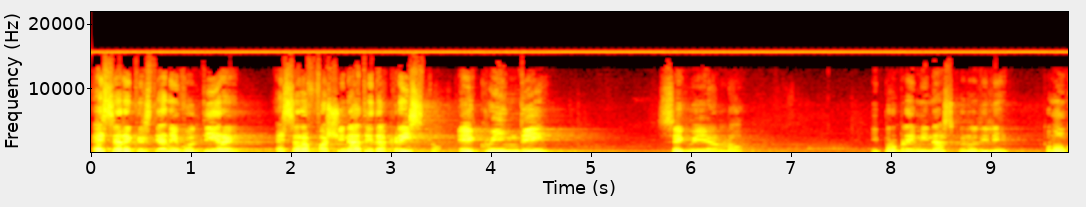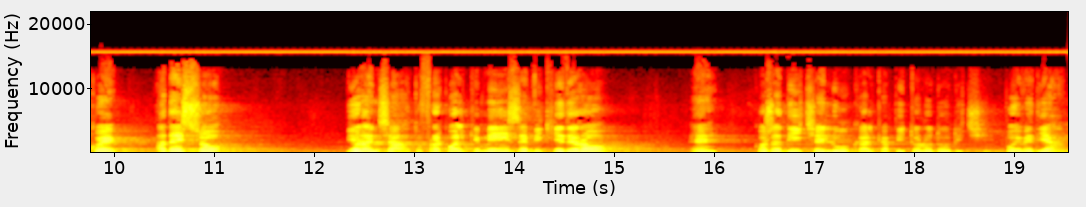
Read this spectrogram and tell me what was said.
Essere cristiani vuol dire essere affascinati da Cristo e quindi seguirlo. I problemi nascono di lì. Comunque adesso vi ho lanciato, fra qualche mese vi chiederò eh, cosa dice Luca al capitolo 12. Poi vediamo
